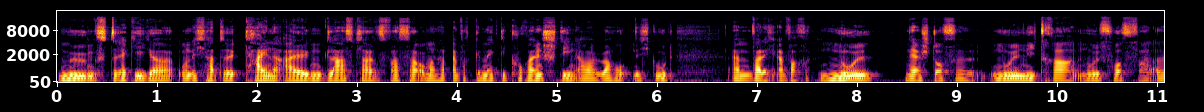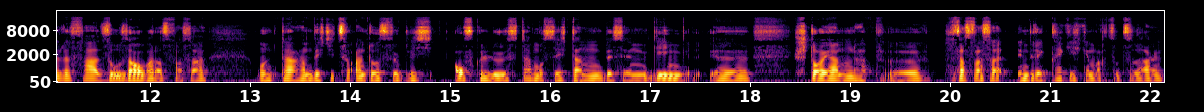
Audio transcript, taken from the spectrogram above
mögen's dreckiger und ich hatte keine Algen, glasklares Wasser und man hat einfach gemerkt, die Korallen stehen aber überhaupt nicht gut, ähm, weil ich einfach null Nährstoffe, null Nitrat, null Phosphat, also das war so sauber, das Wasser. Und da haben sich die Zoanthos wirklich aufgelöst. Da musste ich dann ein bisschen gegensteuern äh, und habe äh, das Wasser indirekt dreckig gemacht sozusagen.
